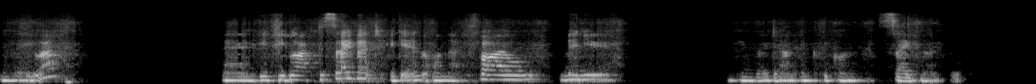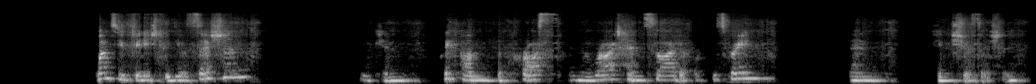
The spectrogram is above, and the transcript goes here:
There you are. And if you'd like to save it, again, on that File menu, you can go down and click on Save Notebook. Once you've finished with your session, you can click on the cross on the right-hand side of the screen and finish your session.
